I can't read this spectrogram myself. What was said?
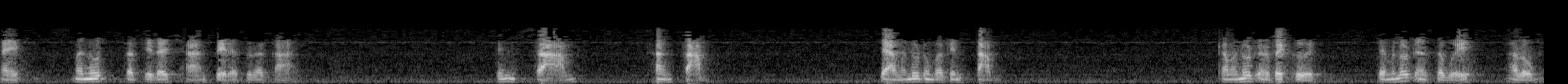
ในมนุษย์สติรฉานเศษอสุรกาย เป็นสามทางต่ำจากมนุษย์ลงไปเป็นต่ำกับมนุษย์ไปเกิด แต่มนุษย์เสวยอารมณ์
